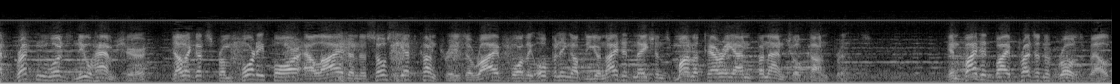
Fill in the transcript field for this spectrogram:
At Bretton Woods, New Hampshire, delegates from 44 allied and associate countries arrived for the opening of the United Nations Monetary and Financial Conference. Invited by President Roosevelt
